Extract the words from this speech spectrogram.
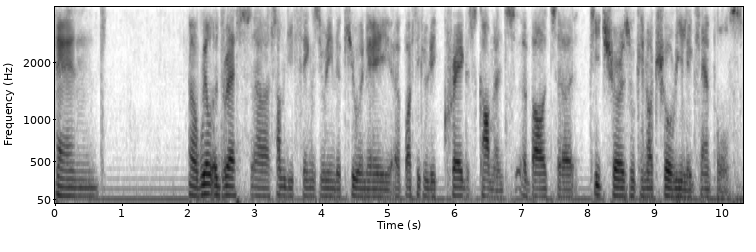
And uh, we'll address uh, some of these things during the Q&A, uh, particularly Craig's comments about uh, teachers who cannot show real examples.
